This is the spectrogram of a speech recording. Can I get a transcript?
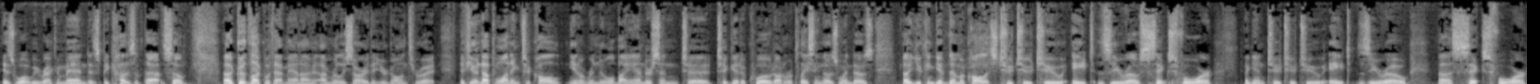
is what we recommend is because of that. So uh, good luck with that, man. I'm I'm really sorry that you're going through it. If you end up wanting to call you know renewal by Andersen to to get a quote on replacing those windows, uh, you can give them a call. It's two two two eight zero six four. Again, two two two eight zero uh, six four.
